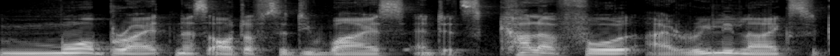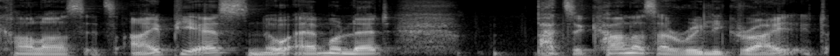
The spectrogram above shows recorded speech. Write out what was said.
more brightness out of the device and it's colorful. I really like the colors. It's IPS, no AMOLED, but the colors are really great.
